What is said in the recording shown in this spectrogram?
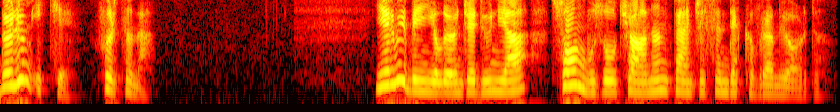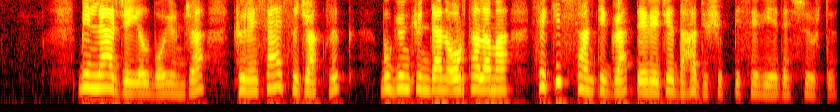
Bölüm 2 Fırtına 20 bin yıl önce dünya son buzul çağının pençesinde kıvranıyordu. Binlerce yıl boyunca küresel sıcaklık bugünkünden ortalama 8 santigrat derece daha düşük bir seviyede sürdü.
